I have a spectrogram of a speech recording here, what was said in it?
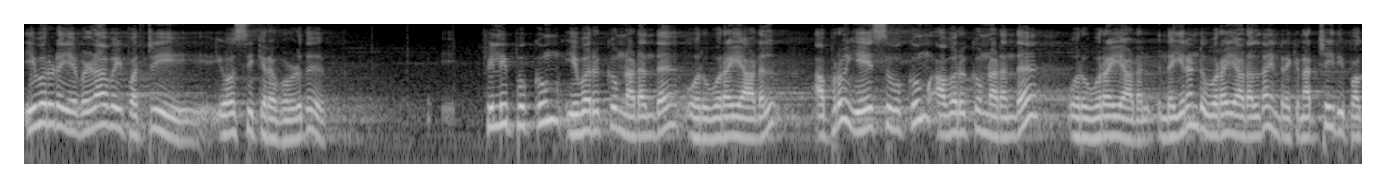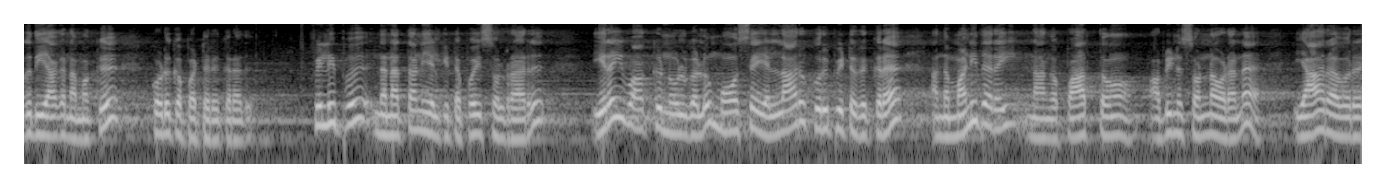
இவருடைய விழாவை பற்றி யோசிக்கிற பொழுது பிலிப்புக்கும் இவருக்கும் நடந்த ஒரு உரையாடல் அப்புறம் இயேசுவுக்கும் அவருக்கும் நடந்த ஒரு உரையாடல். இந்த இரண்டு உரையாடல் தான் இன்றைக்கு நற்செய்தி பகுதியாக நமக்கு கொடுக்கப்பட்டிருக்கிறது. பிலிப்பு இந்த நத்தானியல் கிட்ட போய் சொல்கிறாரு இறைவாக்கு நூல்களும் மோசே எல்லாரும் குறிப்பிட்டிருக்கிற அந்த மனிதரை நாங்கள் பார்த்தோம் அப்படின்னு சொன்ன உடனே யார் அவர்?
